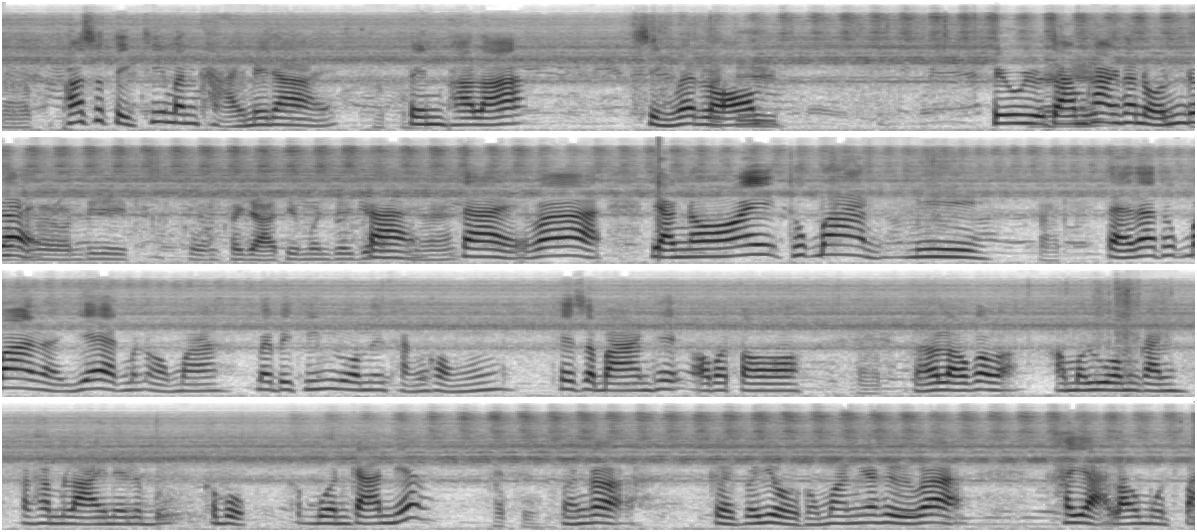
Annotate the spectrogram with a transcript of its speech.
ครับ ๆ พลาสติกที่มันขายไม่ได้ครับผมเป็นภาระสิ่งแวดล้อม ที่ปลิวอยู่ตามข้างถนนด้วย ถนนที่ กองขยะที่มันเยอะใช่ๆนะ ใช่ว่าอย่างน้อยทุกบ้านมี ครับ แต่ถ้าทุกบ้านอะแยกมันออกมา ไม่ไปทิ้งรวมในถังของเทศบาลเทศอบตครับแล้วเราก็เอามารวมกันมาทำลายในระบบระบบกระบวนการเนี้ย ครับผมมันก็เกิดประโยชน์ของมันก็คือว่าขยะเราหมดไป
